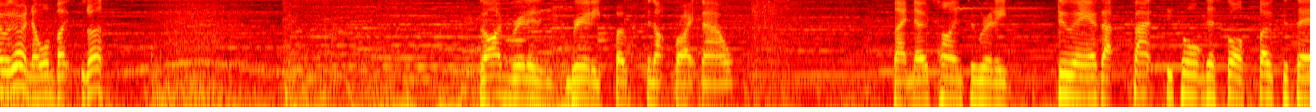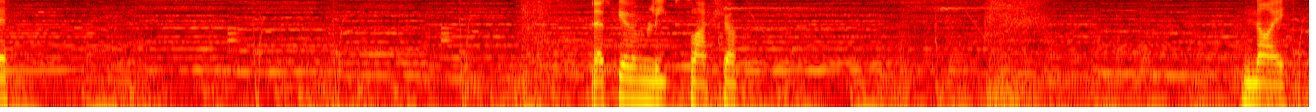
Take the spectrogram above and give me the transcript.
There we go, no one bites the dust. So I'm really, really focusing up right now. Like, no time to really do any of that fancy talk, just gotta focus here. Let's give him Leap Slasher. Nice.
